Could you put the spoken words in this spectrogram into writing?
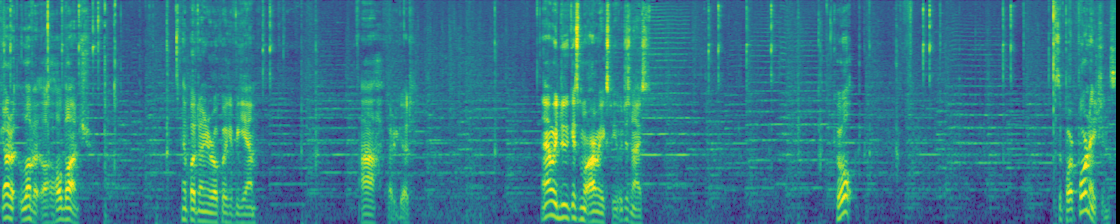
Gotta love it a whole bunch. I'll put down here real quick if you can. Ah, very good. And we do get some more army XP, which is nice. Cool. Support poor nations.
